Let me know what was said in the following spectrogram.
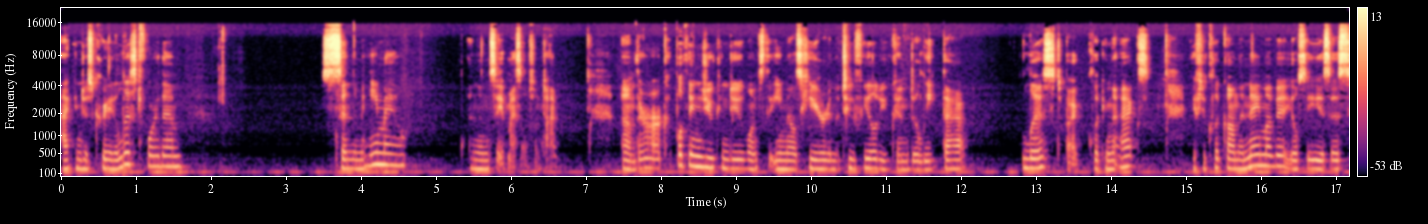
I can just create a list for them, send them an email, and then save myself some time. Um, there are a couple things you can do once the email's here in the to field. You can delete that list by clicking the X. If you click on the name of it, you'll see it says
